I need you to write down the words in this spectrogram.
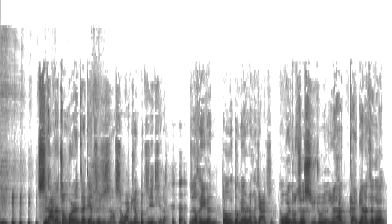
其他的中国人在电子游戏史上是完全不值一提的，任何一个人都都没有任何价值，唯独只有史玉柱有，因为他改变了这个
